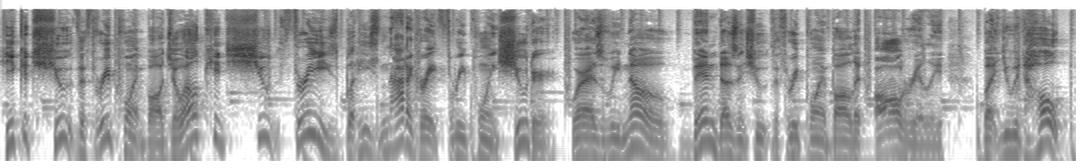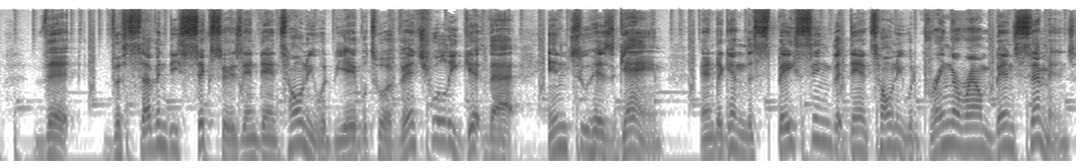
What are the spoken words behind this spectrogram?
He could shoot the three point ball. Joel could shoot threes, but he's not a great three point shooter. Whereas we know Ben doesn't shoot the three point ball at all, really. But you would hope that the 76ers and D'Antoni would be able to eventually get that into his game. And again, the spacing that D'Antoni would bring around Ben Simmons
